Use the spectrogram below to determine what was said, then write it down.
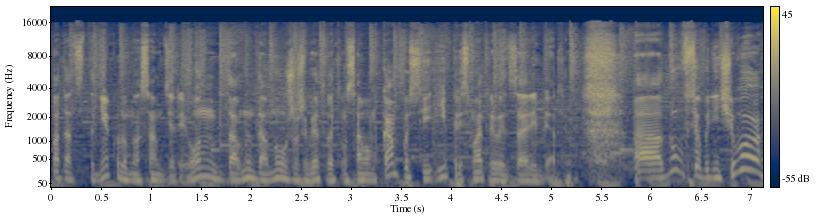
податься-то некуда, на самом деле. Он давным-давно уже живет в этом самом кампусе и присматривает за ребятами. А, ну, все бы ничего.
